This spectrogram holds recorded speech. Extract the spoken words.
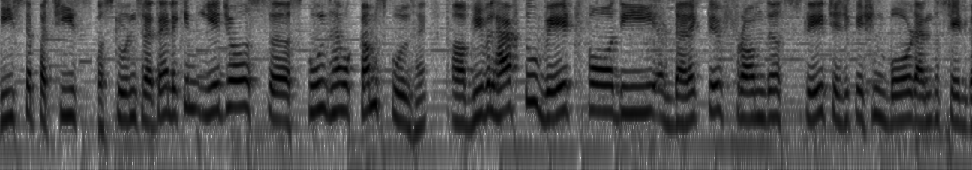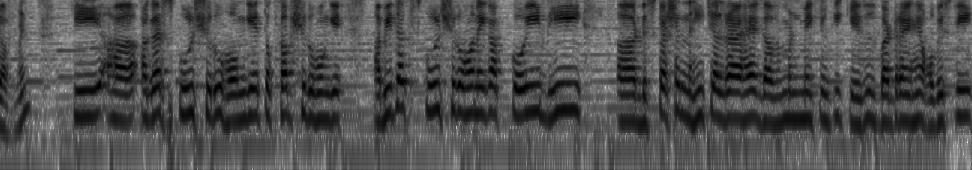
20 से 25 स्टूडेंट्स रहते हैं, लेकिन ये जो स्कूल्स हैं वो कम स्कूल्स हैं। We will have to wait for the directive from the state education board and the state government कि अगर स्कूल शुरू होंगे तो कब शुरू होंगे। अभी तक स्कूल शुरू होने का कोई भी डिस्कशन नहीं चल रहा है गवर्नमेंट में क्योंकि केसेस बढ़ रहे हैं। Obviously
